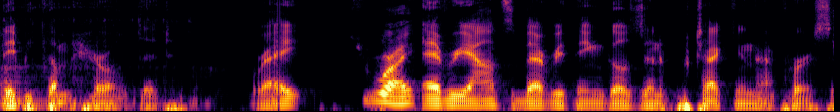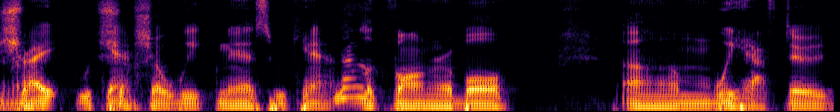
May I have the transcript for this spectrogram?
They Uh, become heralded, right? right. Every ounce of everything goes into protecting that person, Sure, right? We can't show weakness. We can't No. look vulnerable. Um, we have to,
